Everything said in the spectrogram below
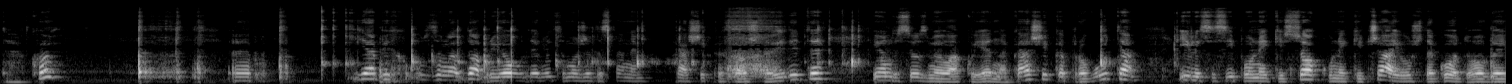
tako. E, ja bih uzela, dobro i ovu teglicu može da stane kašika kao što vidite. I onda se uzme ovako jedna kašika, proguta ili se sipa u neki sok, u neki čaj, u šta god ovaj,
